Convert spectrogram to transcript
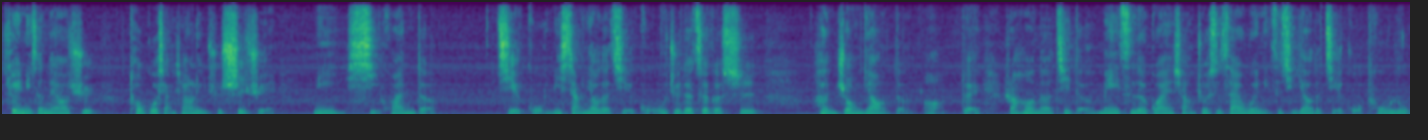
所以你真的要去透过想象力去视觉你喜欢的结果，你想要的结果。我觉得这个是。很重要的啊、对。然后呢，记得每一次的观想，就是在为你自己要的结果铺路。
